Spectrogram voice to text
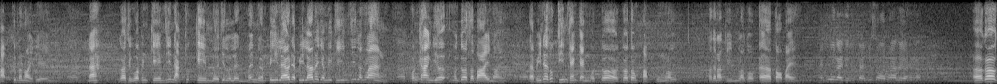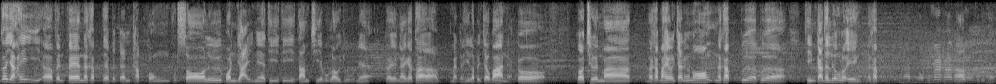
ปรับขึ้นมาหน่อยเดียวเองนะก็ถือว่าเป็นเกมที่หนักทุกเกมเลยที่เราเล่นไม่เหมือนปีแล้วเนี่ยปีแล้วเนี่ยยังมีทีมที่ล่างๆค่อนข้างเยอะมันก็สบายหน่อย แต่ปีนี้ทุกทีมแข็งแกร่งหมดก็ก็ต้องปรับปรุงเราพัฒนาทีมเราก็เอ่อต่อไปให้พูดอะไรถึงแฟนฟุตซอลท่าเรือนะครับเอ่อก็ก็อยากให้เอ่อแฟนๆนะครับแต่แฟนๆขับของฟุตซอลหรือบอลใหญ่เนี่ยที่ที่ตามเชียร์พวกเราอยู่เนี่ยก็ยังไงครับถ้าแมตช์ไหนที่เราเป็นเจ้าบ้านเนี่ยก็ ก็เชิญมานะครับมาให้กำลังใจน้องๆนะครับเพื่อเพื่อทีมการท่าเรือของเราเองนะครับ ครับขอบคุณมากครับครับพี่สโต้งวัสดีครับ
